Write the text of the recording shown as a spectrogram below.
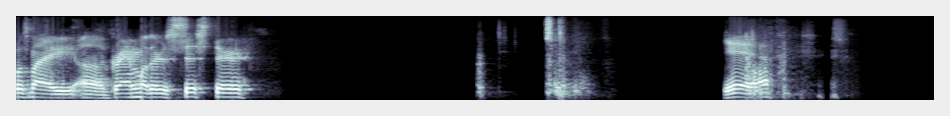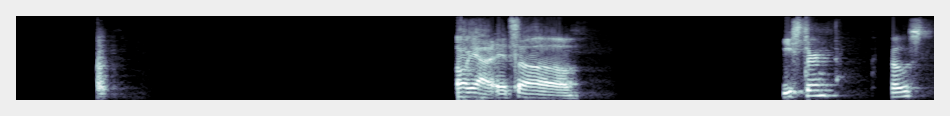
was my uh, grandmother's sister. Yeah. Oh yeah, it's uh Eastern Coast.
